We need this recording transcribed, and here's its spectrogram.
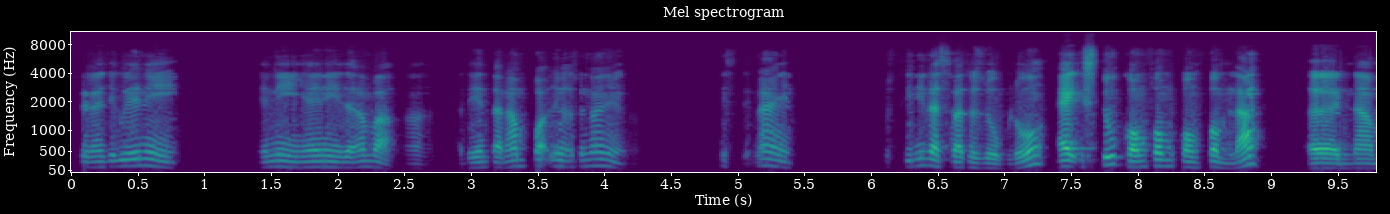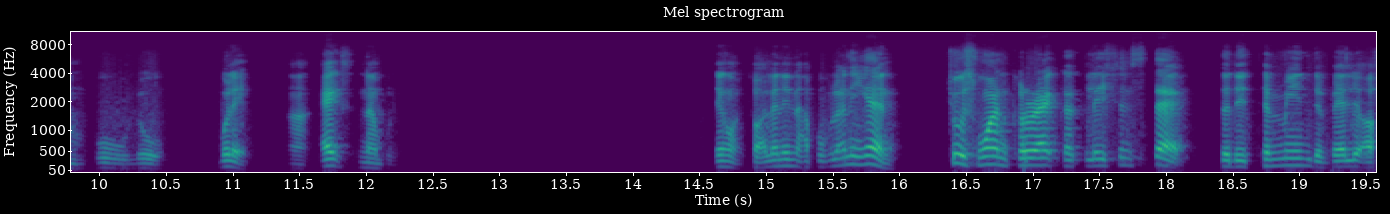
Straight line cikgu yang ni. Yang ni, yang ni tak nampak? Ha, ada yang tak nampak juga sebenarnya. Ni straight line. So sini dah 120. X tu confirm-confirm lah 60. Boleh? Ha, X 60. Tengok soalan ni nak apa pula ni kan? Choose one correct calculation step to determine the value of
